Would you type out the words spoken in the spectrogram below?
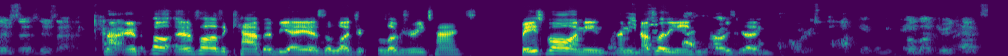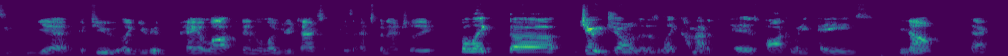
Jones There's a there's a cap. Nah, NFL NFL has a cap, NBA has a lux- luxury tax. Baseball, I mean, I mean that's why the Yankees are always good. The owner's pocket when you pay The them, luxury right? tax, yeah. If you like, you could pay a lot, but then the luxury tax is exponentially. But like the Jerry Jones, it doesn't like come out of his pocket when he pays No, Dak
